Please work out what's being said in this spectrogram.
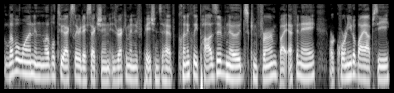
level one and level two axillary dissection is recommended for patients that have clinically positive nodes confirmed by FNA or core needle biopsy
